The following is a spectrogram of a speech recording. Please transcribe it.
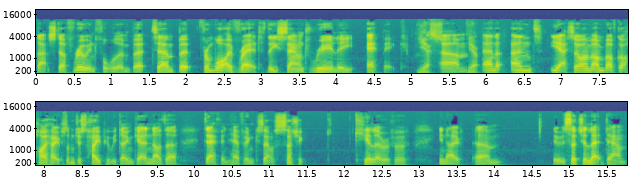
that stuff ruined for them but um, but from what i've read these sound really epic yes. um, yeah. and and yeah, so I'm, I'm I've got high hopes. I'm just hoping we don't get another Death in Heaven because that was such a killer of a, you know, um, it was such a letdown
